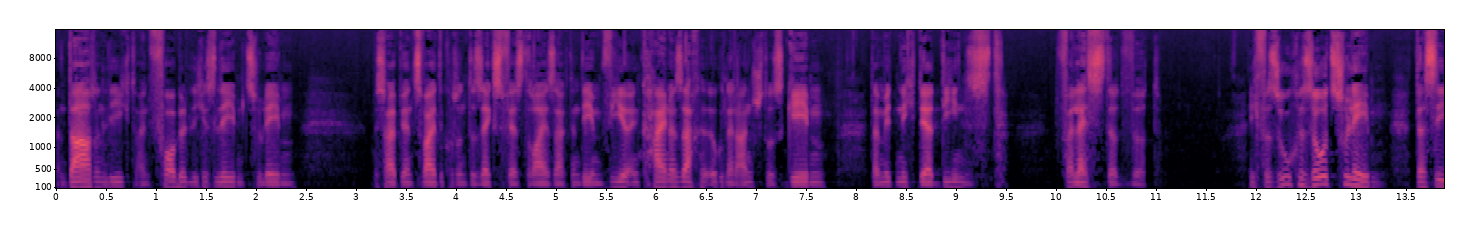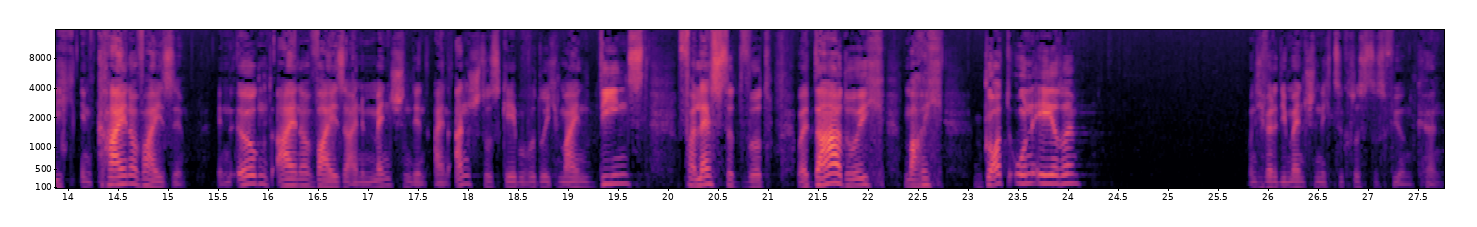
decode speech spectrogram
darin liegt, ein vorbildliches Leben zu leben. Weshalb er in 2. Korinther 6, Vers 3 sagt, indem wir in keiner Sache irgendeinen Anstoß geben, damit nicht der Dienst verlästert wird. Ich versuche so zu leben, dass ich in keiner Weise in irgendeiner Weise einem Menschen den einen Anstoß gebe, wodurch mein Dienst verlästert wird, weil dadurch mache ich Gott Unehre und ich werde die Menschen nicht zu Christus führen können.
